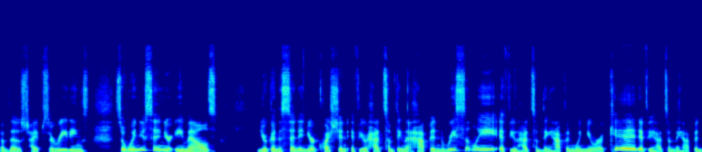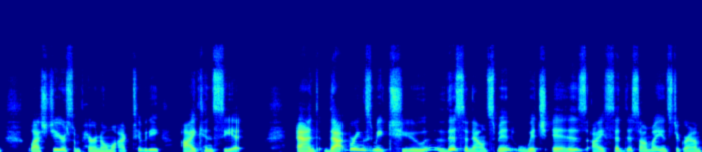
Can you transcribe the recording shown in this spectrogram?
of those types of readings so when you send your emails you're going to send in your question if you had something that happened recently, if you had something happen when you were a kid, if you had something happen last year, some paranormal activity. I can see it. And that brings me to this announcement, which is I said this on my Instagram.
